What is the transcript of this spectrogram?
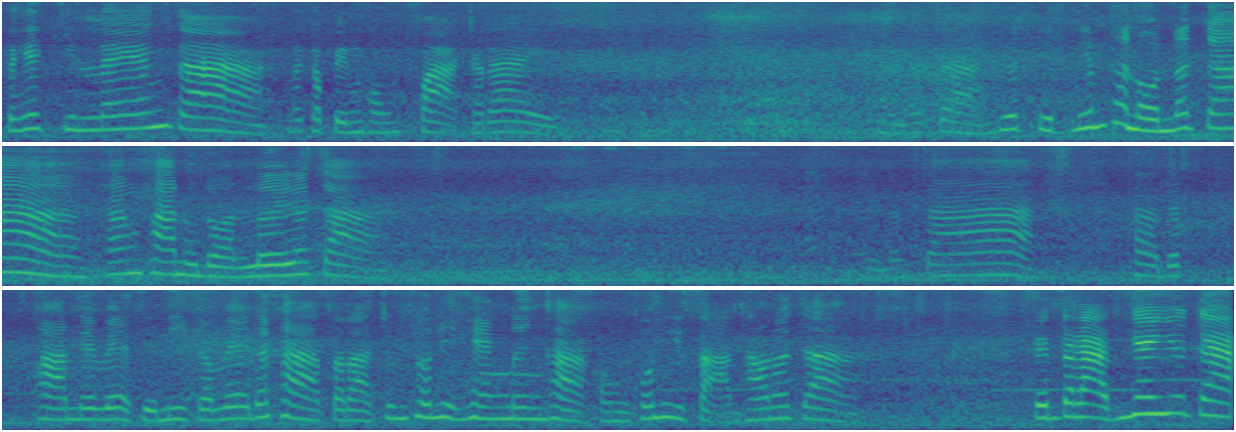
ไปเฮ็ดกินแล้งจ้าแล้วก็เป็นของฝากก็ได้นี่นะจ้าอยู่ติดริมถนนนะจ้าทางพานอุดรเลยนะจ้านี่นะจ้า ถ้าได้ผ่านในแวะเสียนี่ก็แวะได้ค่ะ ตลาดชุมชนอีกแห่งหนึ่งค่ะ ของคนอีสานเท่านะจ้าเป็นตลาดใหญ่อยู่จ้า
